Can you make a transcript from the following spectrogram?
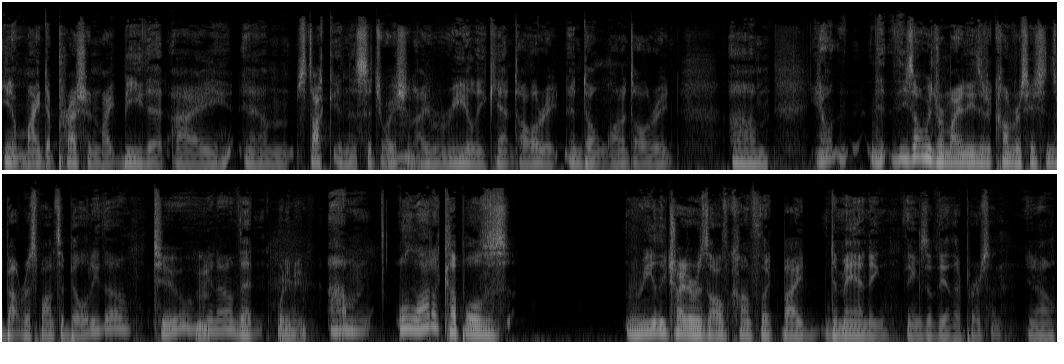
you know, my depression might be that I am stuck in this situation Mm. I really can't tolerate and don't want to tolerate. Um, you know, th- these always remind me these are conversations about responsibility, though, too. Hmm. You know that What do you mean? um, well, a lot of couples really try to resolve conflict by demanding things of the other person. You know,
